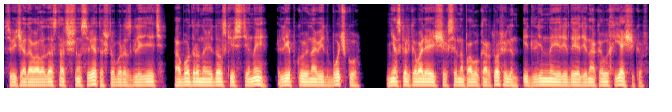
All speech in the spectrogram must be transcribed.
Свеча давала достаточно света, чтобы разглядеть ободранные доски стены, липкую на вид бочку, несколько валяющихся на полу картофелин и длинные ряды одинаковых ящиков,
